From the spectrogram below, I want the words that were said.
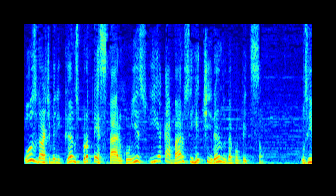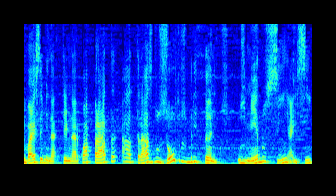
Os norte-americanos protestaram com isso e acabaram se retirando da competição. Os rivais termina- terminaram com a prata atrás dos outros britânicos, os membros, sim, aí sim,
